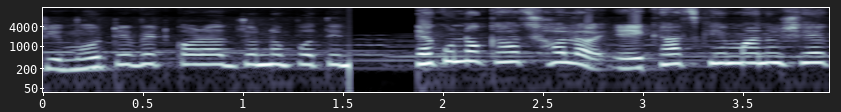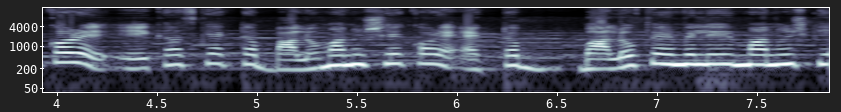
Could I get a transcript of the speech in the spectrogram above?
ডিমোটিভেট করার জন্য প্রতি যে কোনো কাজ হলো? এই কাজ কি মানুষে করে? এই কাজকে একটা ভালো মানুষে করে? একটা ভালো ফ্যামিলির মানুষকে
